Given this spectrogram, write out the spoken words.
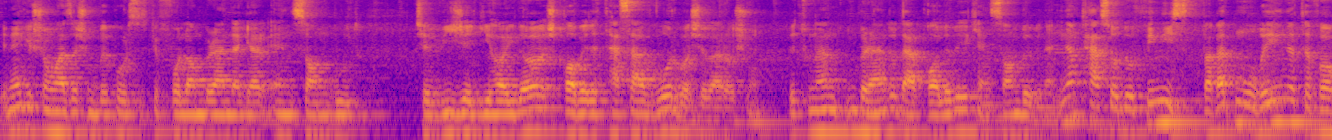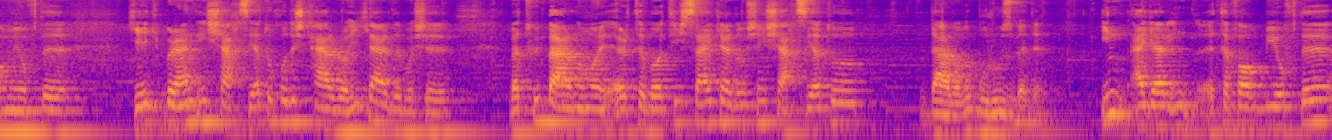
یعنی اگه شما ازشون بپرسید که فلان برند اگر انسان بود چه ویژگی هایی داشت قابل تصور باشه براشون. بتونن این برند رو در قالب یک انسان ببینن. اینم تصادفی نیست. فقط موقع این اتفاق میفته که یک برند این شخصیت رو خودش طراحی کرده باشه و توی برنامه ارتباطیش سعی کرده باشه این شخصیت رو در واقع بروز بده. این اگر این اتفاق بیفته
